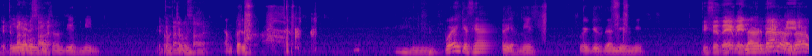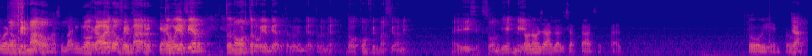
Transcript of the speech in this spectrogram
Este pana lo sabe. son 10.000. Este pana lo 8000. sabe. Pueden que sean 10.000. Pueden que sean 10.000. Dice debe. La verdad, la 10.000. verdad, bueno, Confirmado. Lo acaba de confirmar. Te voy a enviar. No, te lo voy a enviar, te lo voy a enviar, te lo voy a enviar. Dos confirmaciones. Ahí dice, son 10.000. No, no, ya, ya, ya está, ya está. Todo bien, todo ¿Ya?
